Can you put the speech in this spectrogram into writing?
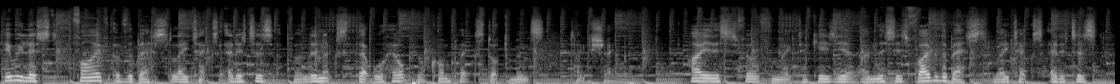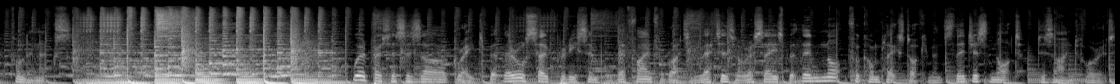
Here we list five of the best LaTeX editors for Linux that will help your complex documents take shape. Hi, this is Phil from Make Tech Easier, and this is five of the best LaTeX editors for Linux. Word processors are great, but they're also pretty simple. They're fine for writing letters or essays, but they're not for complex documents. They're just not designed for it.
